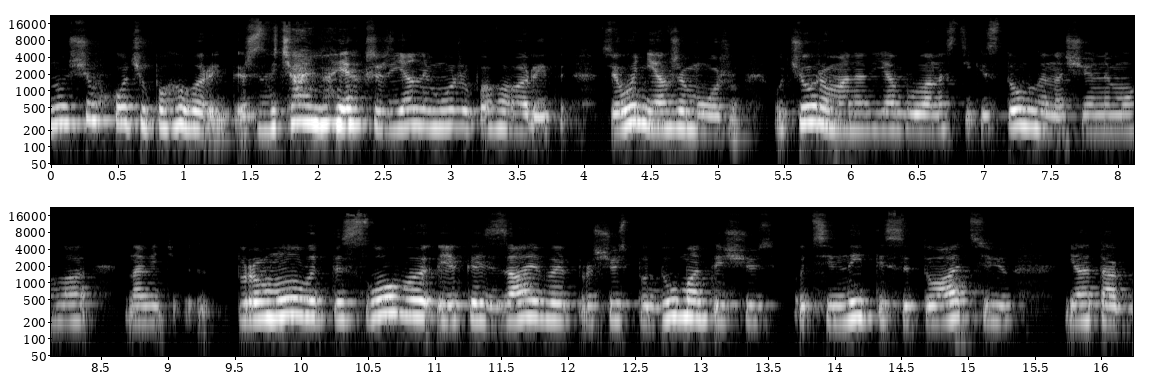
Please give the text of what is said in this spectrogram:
Ну, що хочу поговорити. Звичайно, як же ж я не можу поговорити. Сьогодні я вже можу. Учора мене я була настільки стомлена, що я не могла навіть промовити слово якесь зайве, про щось подумати, щось оцінити ситуацію. Я так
